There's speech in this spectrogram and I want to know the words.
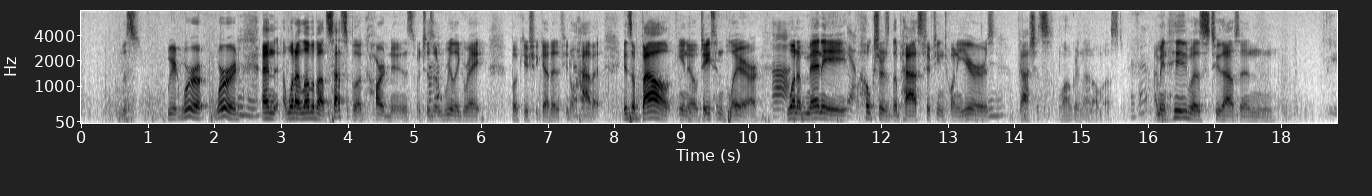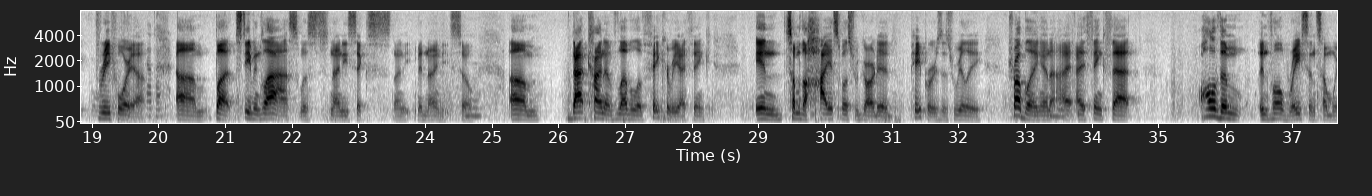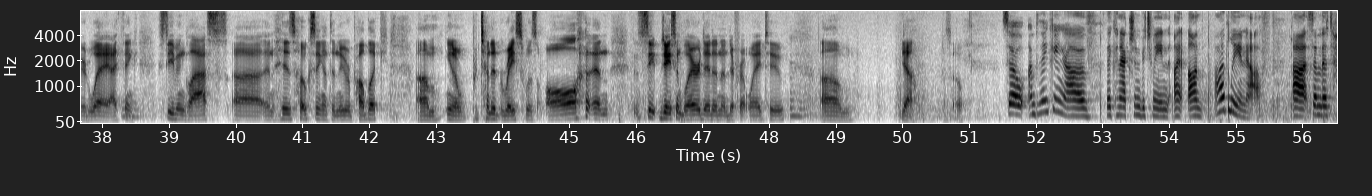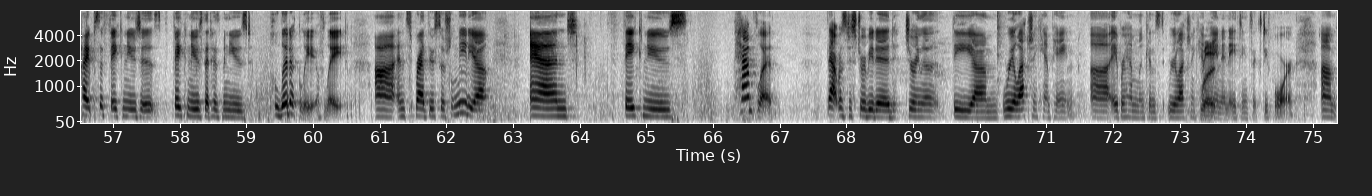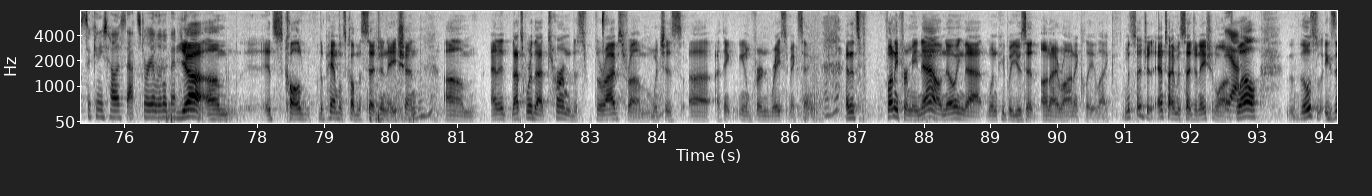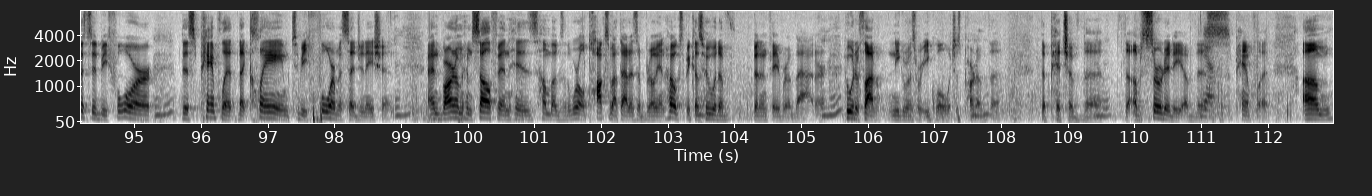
this weird wor- word. Mm-hmm. And what I love about Seth's book, Hard News, which is a Uh-huh. really great book, you should get it if you don't have it, is about, you know, Jayson Blair, one of many Ah. Yeah. Hoaxers of the past 15, 20 years. Gosh, it's longer than that almost. Is it? I mean, he was 2003, 4, yeah. Okay. Um, but Stephen Glass was 96, 90, mid 90s. So um, that kind of level of fakery, I think, in some of the highest, most regarded papers is really troubling. And I, I think that all of them involve race in some weird way. I think Stephen Glass uh, and his hoaxing at the New Republic, um, you know, pretended race was all, and see, Jayson Blair did in a different way too. Um, yeah, so So I'm thinking of the connection between, uh, oddly enough, uh, some of the types of fake news, is, fake news that has been used politically of late uh, and spread through social media, and fake news pamphlet that was distributed during the, the um, reelection campaign, uh, Abraham Lincoln's reelection campaign Right. in 1864. Um, so can you tell us that story a little bit? yeah, um, it's called the pamphlet's called miscegenation, um, and it, that's where that term derives from, which is uh, I think you know for race mixing, and it's funny for me now knowing that when people use it unironically, like anti-miscegenation laws. Yeah. Well, those existed before mm-hmm. this pamphlet that claimed to be for miscegenation. Mm-hmm. And Barnum himself, in his Humbugs of the World, talks about that as a brilliant hoax because who mm-hmm. would have been in favor of that? Or who would have thought Negroes were equal, which is part of the, the pitch of the, the absurdity of this pamphlet. Um,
